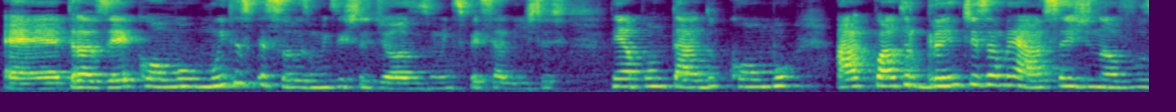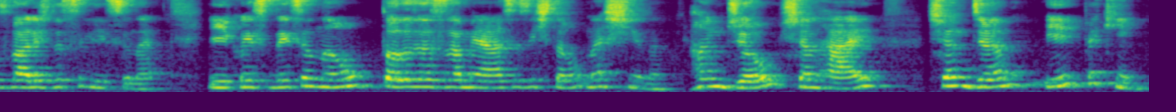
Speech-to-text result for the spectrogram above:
é trazer como muitas pessoas, muitos estudiosos, muitos especialistas têm apontado como há quatro grandes ameaças de novos vales do silício, né? E coincidência ou não, todas essas ameaças estão na China. Hangzhou, Shanghai, Shenzhen e Pequim.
